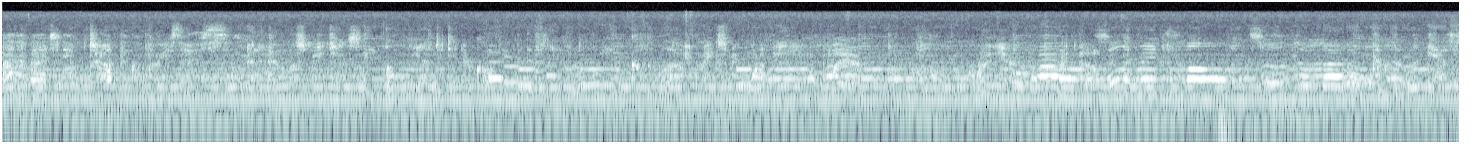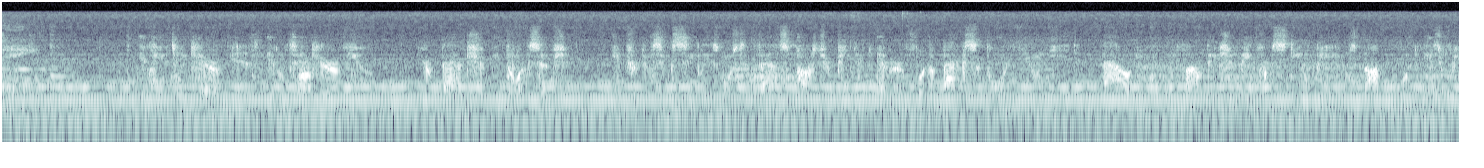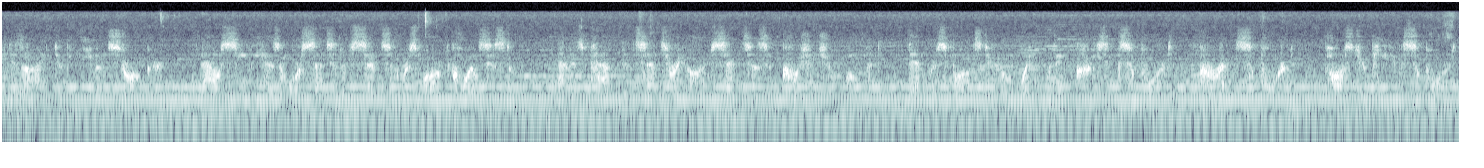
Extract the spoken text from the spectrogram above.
I'm imagining tropical breezes. And endless beaches. The only after-dinner coffee with the flavor of real Kahlua. It makes me want to be... Where? Right here, right now. Cafe. If you take care of it, it'll take care of you. Your back should be no exception. Introducing Sealy's most advanced posture ever for the back support you need. Now, the only foundation not wood, is redesigned to be even stronger. Now Sealy has a more sensitive sense and respond coil system, and its patented sensory arm senses and cushions your movement, then responds to your weight with increasing support. Correct support. Posturepedic support.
